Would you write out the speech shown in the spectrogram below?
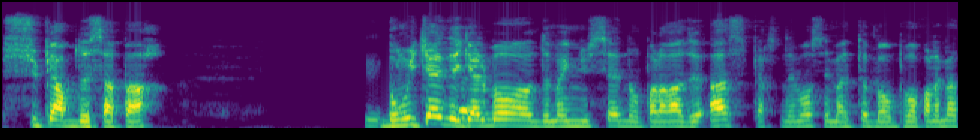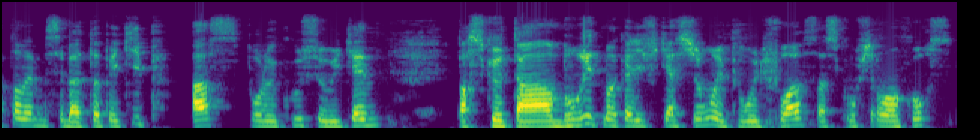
superbe de sa part. Mm. Bon week-end également de Magnussen, on parlera de As, personnellement c'est ma top, on peut en parler maintenant même, c'est ma top équipe, As pour le coup ce week-end, parce que tu as un bon rythme en qualification. Et pour une fois ça se confirme en course.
